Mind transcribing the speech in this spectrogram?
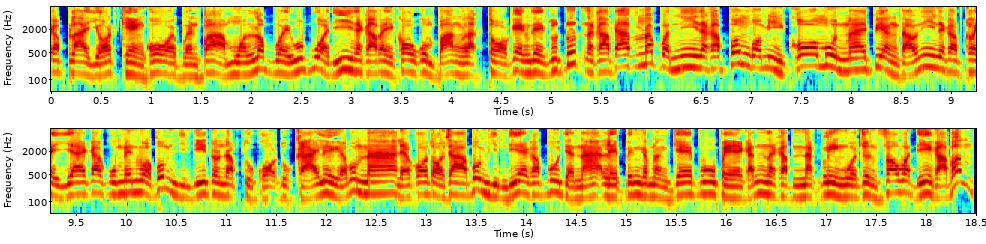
กับปลายยอดแข่งโคอยเปื่อนป้ามวนลบไว้วุบวัวดีนะครับไอ้เข้ากลมปังหลักต่อแกงแดงตุดๆนะครับการสำหรับวันนี้นะครับผมก็มีข้อมูลมาเพียงเท่านี้นะครับใครยากกับกลุ่มเล่นวัวผมยินดีต้อนรับถูกขอถูกขายเลยครับผมนะแล้วก็ต่อจากผมยินดีครับผู้ชนะและเป็นกำลังแก้ผู้แพ้กันนะครัับนักลิงวัวจนสวัสดีครับผม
